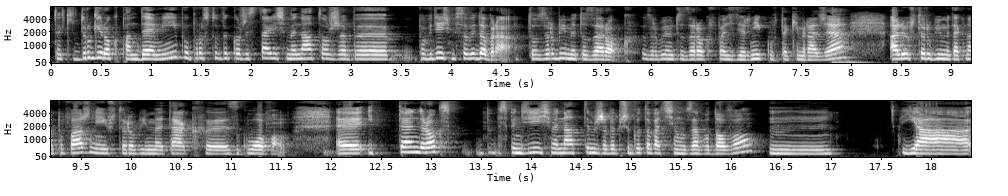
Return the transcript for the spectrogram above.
taki drugi rok pandemii po prostu wykorzystaliśmy na to, żeby powiedzieliśmy sobie, dobra, to zrobimy to za rok. Zrobimy to za rok w październiku w takim razie, ale już to robimy tak na poważnie, już to robimy tak e, z głową. E, I ten rok spędziliśmy nad tym, żeby przygotować się zawodowo. Mm, ja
